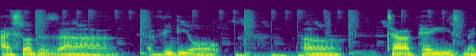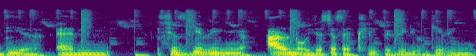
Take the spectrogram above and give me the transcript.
i saw this uh, video uh Tyler Perry's Madea and she was giving I don't know just just a clip a video giving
